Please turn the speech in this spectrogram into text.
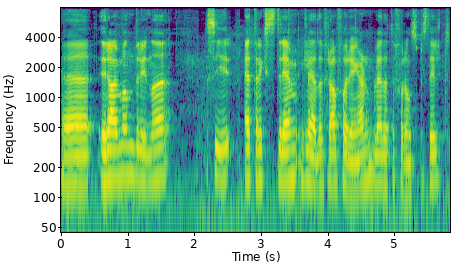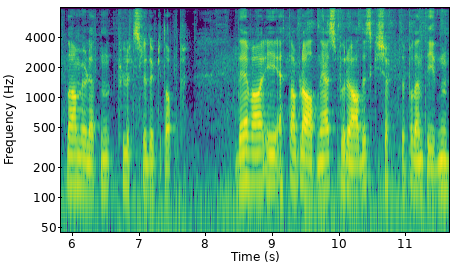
Eh, Raymond Bryne sier etter ekstrem glede fra forgjengeren ble dette forhåndsbestilt da muligheten plutselig dukket opp. Det var i et av bladene jeg sporadisk kjøpte på den tiden.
